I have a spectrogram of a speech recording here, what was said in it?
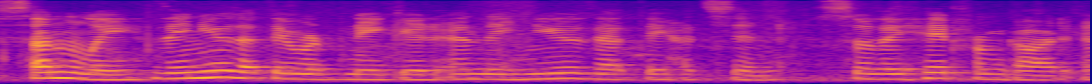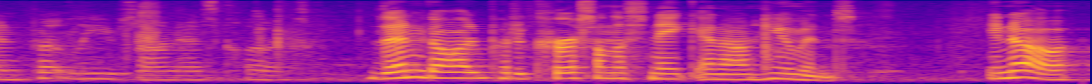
Suddenly, they knew that they were naked, and they knew that they had sinned. So they hid from God and put leaves on as clothes. Then God put a curse on the snake and on humans. You know,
